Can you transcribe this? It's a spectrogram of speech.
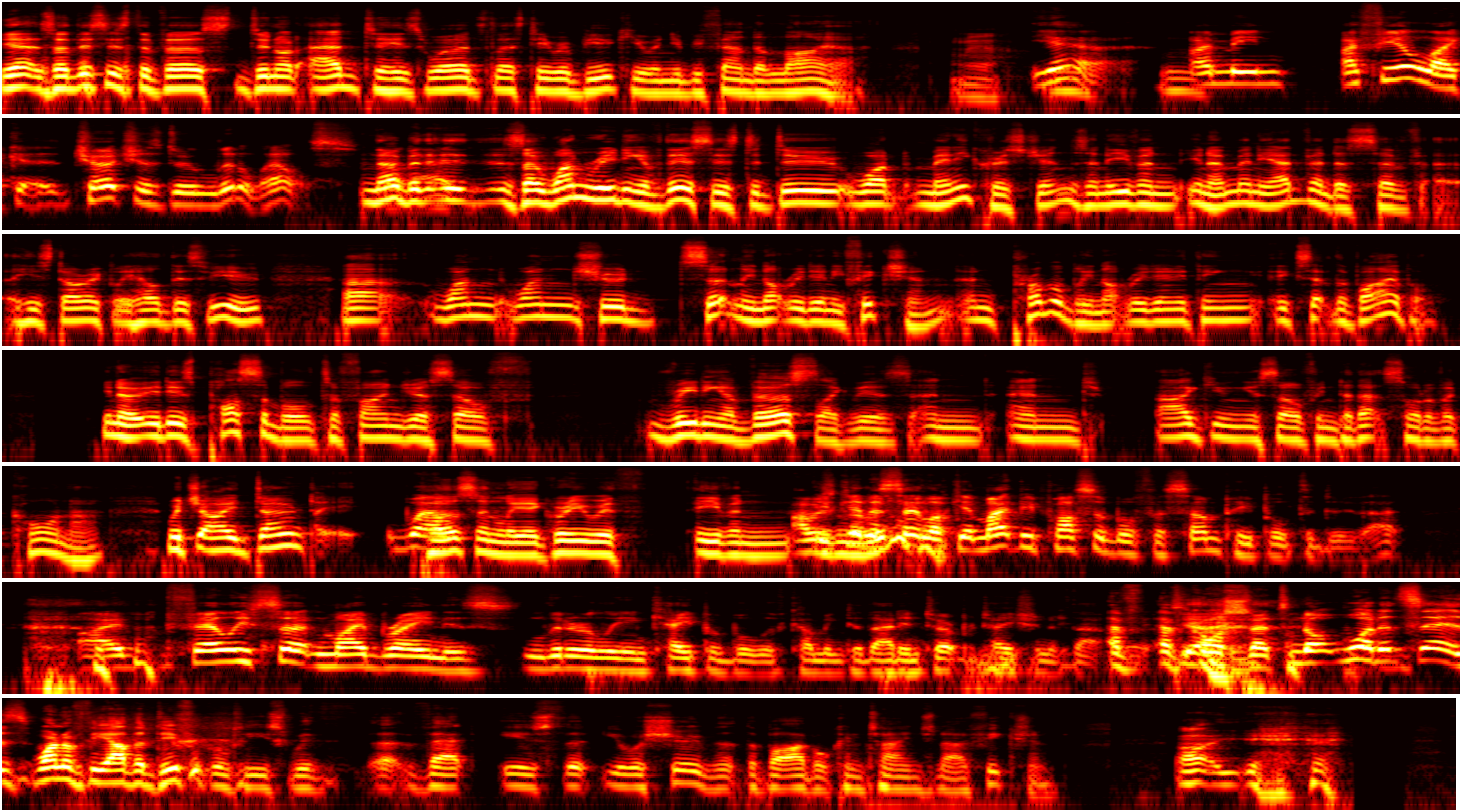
Yeah, so this is the verse do not add to his words lest he rebuke you and you be found a liar. Yeah. Yeah. Mm. I mean I feel like uh, churches do little else. No, but it, so one reading of this is to do what many Christians and even you know many Adventists have uh, historically held this view. Uh, one one should certainly not read any fiction and probably not read anything except the Bible you know, it is possible to find yourself reading a verse like this and and arguing yourself into that sort of a corner, which I don't well, personally agree with. Even I was going to say, bit. look, it might be possible for some people to do that. I'm fairly certain my brain is literally incapable of coming to that interpretation of that. Of, of course, that's not what it says. One of the other difficulties with uh, that is that you assume that the Bible contains no fiction. Uh, yeah.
